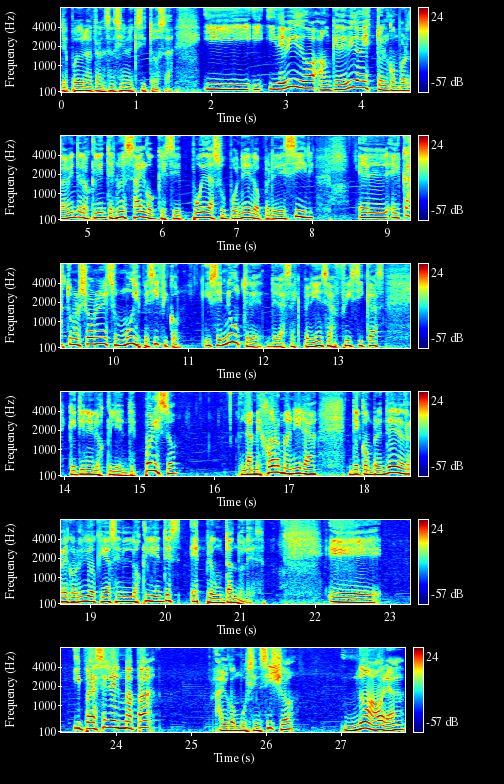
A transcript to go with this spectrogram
después de una transacción exitosa. Y, debido, aunque debido a esto el comportamiento de los clientes no es algo que se pueda suponer o predecir, el, el Customer Journey es muy específico y se nutre de las experiencias físicas que tienen los clientes. Por eso, la mejor manera de comprender el recorrido que hacen los clientes es preguntándoles. Eh, y para hacer el mapa algo muy sencillo, no ahora,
